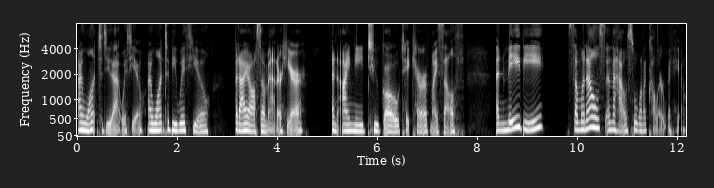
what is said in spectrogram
I want to do that with you. I want to be with you, but I also matter here and I need to go take care of myself. And maybe someone else in the house will want to color with you.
